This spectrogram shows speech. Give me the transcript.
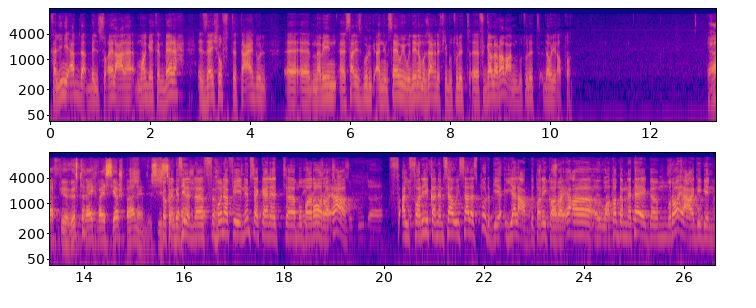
خليني أبدأ بالسؤال على مواجهة امبارح. إزاي شفت التعادل آه، آه، ما بين آه، سالزبورج النمساوي ودينامو زاغرب في بطولة آه، في الجولة الرابعة من بطولة دوري الأبطال؟ Ja, für Österreich war es sehr spannend. Es ist شكرا sehr جزيلا überraschend, هنا في النمسا كانت مباراة رائعة so gut, äh, الفريق النمساوي سالزبورغ يلعب بطريقة رائعة وقدم نتائج رائعة جدا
